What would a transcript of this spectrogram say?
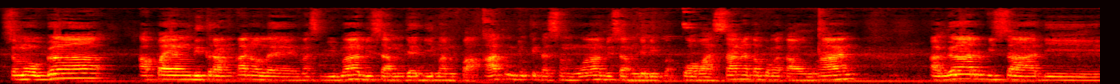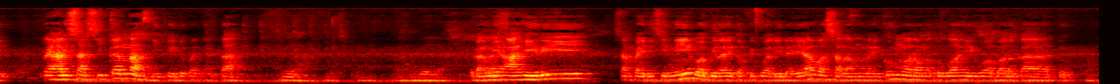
Semoga apa yang diterangkan oleh Mas Bima bisa menjadi manfaat untuk kita semua, bisa menjadi wawasan atau pengetahuan agar bisa direalisasikan lah di kehidupan nyata. Iya. Alhamdulillah. Kami akhiri sampai di sini. Wabillahi taufiq walhidayah. Wassalamualaikum warahmatullahi wabarakatuh.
